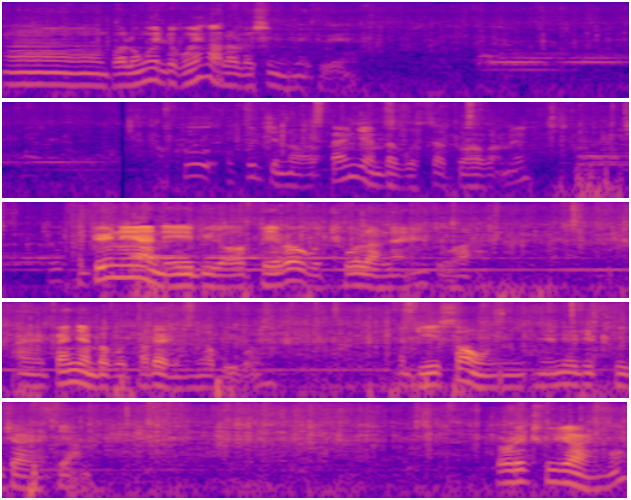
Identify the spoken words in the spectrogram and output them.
အမ်ဘောလုံးဝင်တကွင်းစာလောက်လောက်ရှိမနေတွေ့တယ် အခုအခုကျွန်တော်ပန်းကြံဘက်ကိုဆက်သွားပါမယ်သူအတွင်းထဲကနေပြီးတော့ဘေဘက်ကိုချိုးလာလိုက်ရင်သူကအဲပန်းကြံဘက်ကိုသွားတဲ့လမ်းရောက်ပြီပေါ့ဒီဆောင်းနည်းနည်းလေးထူးကြတယ်တရားတော်လေးထူးကြတယ်နော်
